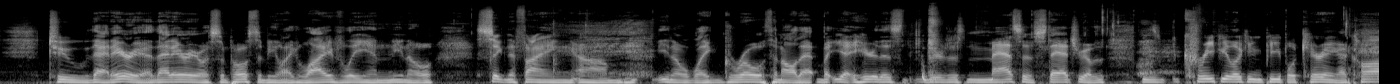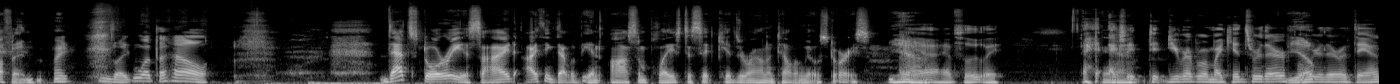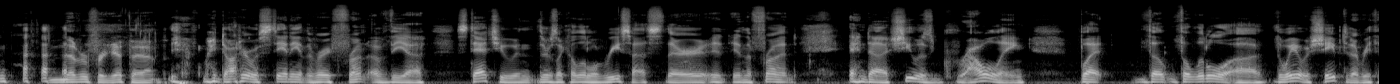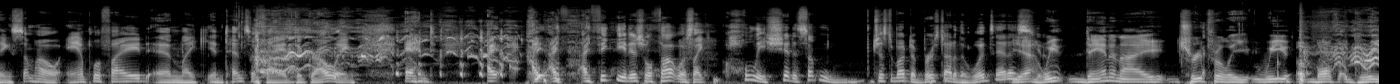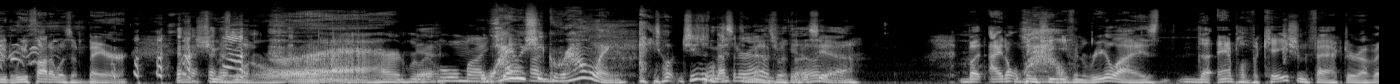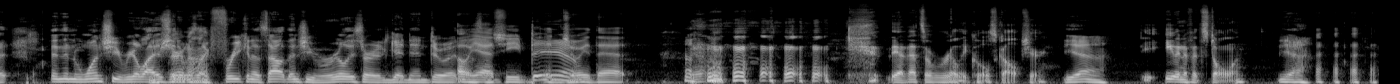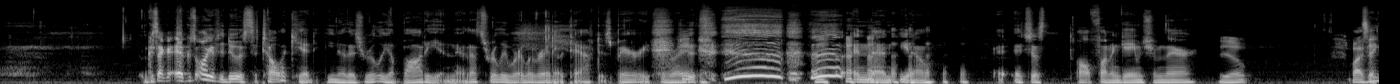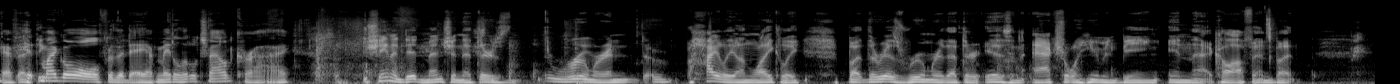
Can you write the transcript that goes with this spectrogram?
to that area. That area was supposed to be like lively and you know signifying um, you know like growth and all that. But yet here this there's this massive statue of these creepy looking people carrying a coffin. Like he's like, what the hell? That story aside, I think that would be an awesome place to sit kids around and tell them ghost stories. yeah, Yeah, absolutely actually do, do you remember when my kids were there when Yep. we were there with dan never forget that. Yeah, my daughter was standing at the very front of the uh, statue, and there's like a little recess there in, in the front, and uh, she was growling, but the the little uh, the way it was shaped and everything somehow amplified and like intensified the growling, and I, I I I think the initial thought was like, holy shit, is something just about to burst out of the woods at us? Yeah, You know? we Dan and I truthfully we both agreed we thought it was a bear. Like she was going and we're like, oh my god Why was she growling? I don't. She's just Well, messing just around mess with you know? us, yeah. But I don't think she even realized the amplification factor of it. And then once she realized Sure that it was not. like freaking us out, then she really started getting into it. Oh And I was yeah, like, she "Damn." enjoyed that. Yeah, that's a really cool sculpture. Yeah. e- even if it's stolen. Yeah. Because because all you have to do is to tell a kid, you know, there's really a body in there. That's really where Lorado Taft is buried. Right. You go, "Ah, ah," and then you know, it- it's just all fun and games from there. Yep. Well, I think, like I've I hit think my goal for the day. I've made a little child cry. Shana did mention that there's rumor and highly unlikely, but there is rumor that there is an actual human being in that coffin. But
